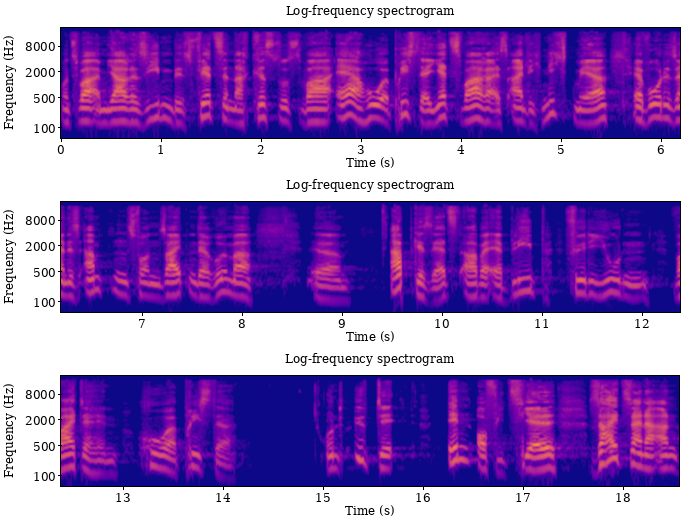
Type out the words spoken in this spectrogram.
Und zwar im Jahre 7 bis 14 nach Christus war er hohe Priester. Jetzt war er es eigentlich nicht mehr. Er wurde seines Amtens von Seiten der Römer äh, abgesetzt, aber er blieb für die Juden weiterhin hoher Priester und übte inoffiziell seit seiner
